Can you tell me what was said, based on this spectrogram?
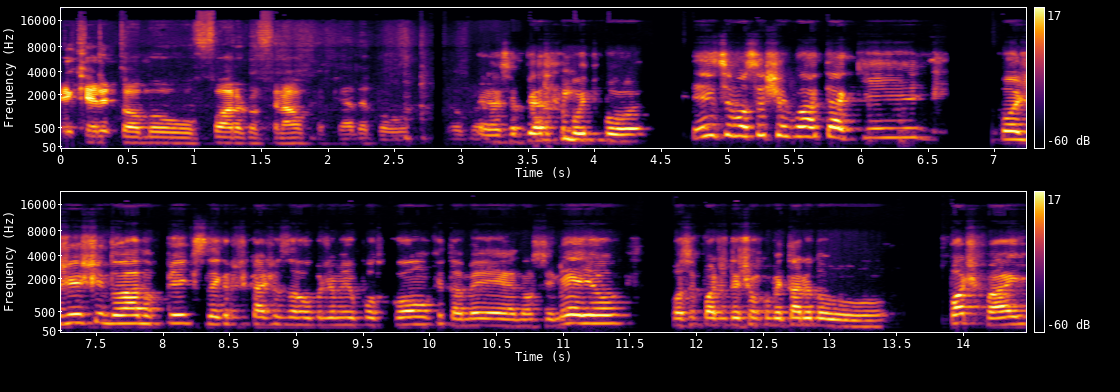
É que ele toma o fora no final, que a piada é boa. Essa piada é muito boa. E se você chegou até aqui, cogite indo lá no pix, negrodecachas.com, que também é nosso e-mail. Você pode deixar um comentário no Spotify,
